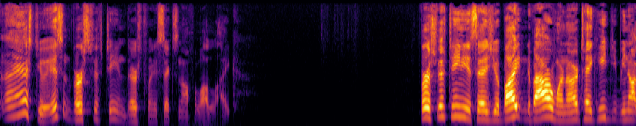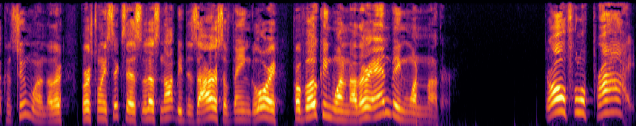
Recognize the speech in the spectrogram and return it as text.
and I asked you, isn't verse 15, verse 26 an awful lot alike? Verse 15, he says, You bite and devour one another, take heed you be not consumed one another. Verse 26 says, Let us not be desirous of vainglory, provoking one another, envying one another. They're all full of pride.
